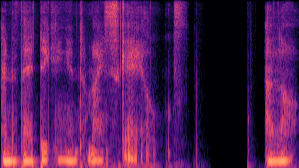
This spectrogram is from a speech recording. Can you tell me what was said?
and they're digging into my scales a lot.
